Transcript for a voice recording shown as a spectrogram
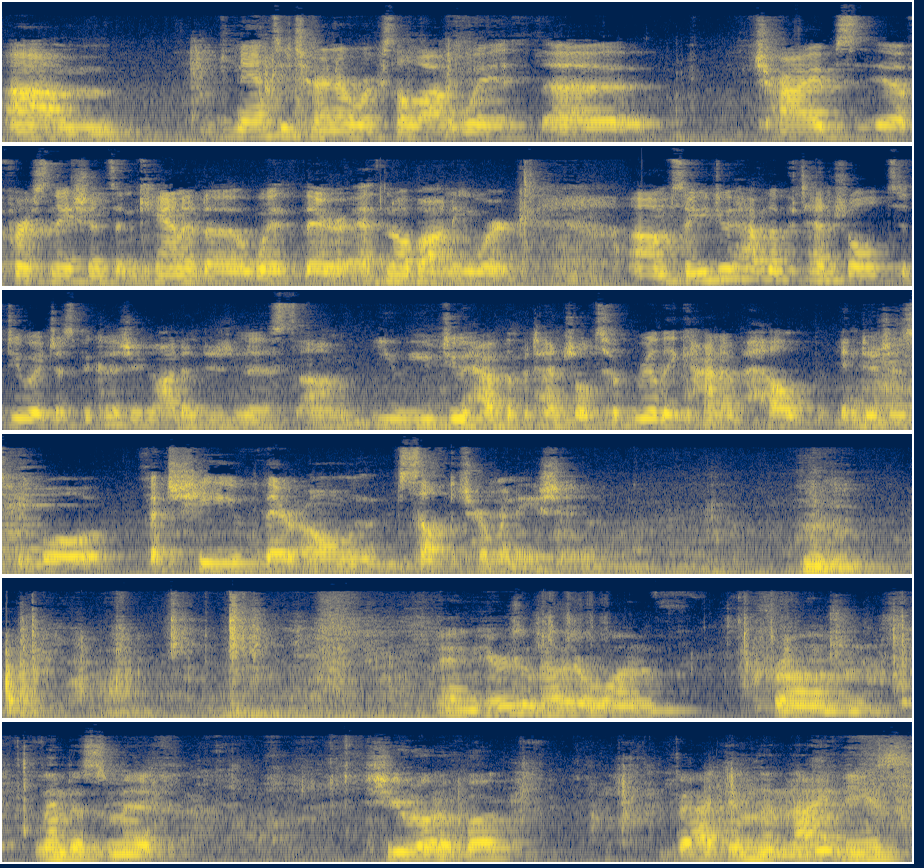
Um, Nancy Turner works a lot with uh, tribes, uh, First Nations in Canada with their ethnobotany work. Um, so you do have the potential to do it just because you're not Indigenous. Um, you, you do have the potential to really kind of help Indigenous people achieve their own self-determination. Hmm. And here's another one from Linda Smith. She wrote a book back in the 90s,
